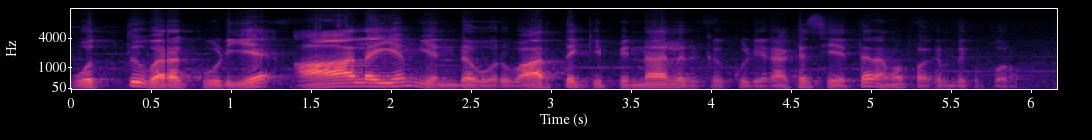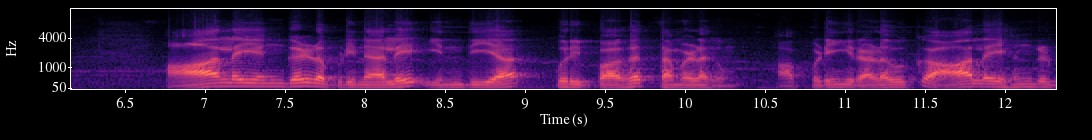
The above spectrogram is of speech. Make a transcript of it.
ஒத்து வரக்கூடிய ஆலயம் என்ற ஒரு வார்த்தைக்கு பின்னால் இருக்கக்கூடிய ரகசியத்தை நம்ம பகிர்ந்துக்க போகிறோம் ஆலயங்கள் அப்படின்னாலே இந்தியா குறிப்பாக தமிழகம் அப்படிங்கிற அளவுக்கு ஆலயங்கள்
